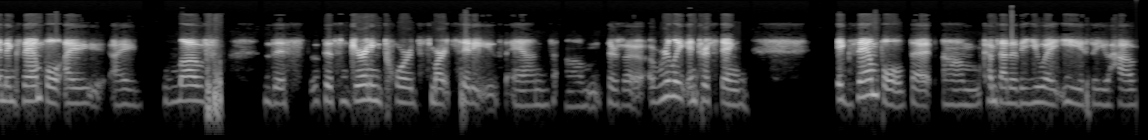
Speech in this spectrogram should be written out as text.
an example. I I love this this journey towards smart cities, and um, there's a, a, really interesting example that um, comes out of the UAE. So you have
